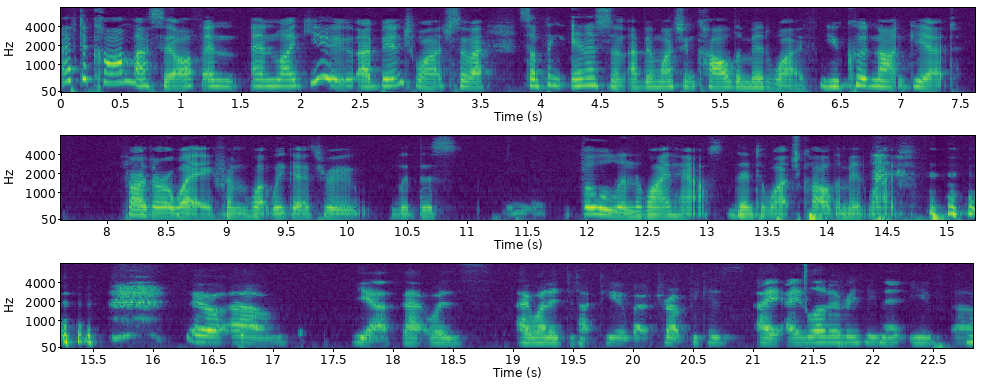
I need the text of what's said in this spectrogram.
I have to calm myself and and like you, I binge watch. So I something innocent. I've been watching Call the Midwife. You could not get further away from what we go through with this fool in the White House than to watch Call the Midwife. So, um, yeah, that was. I wanted to talk to you about Trump because I, I love everything that you've. Um,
